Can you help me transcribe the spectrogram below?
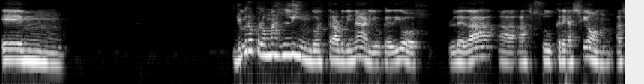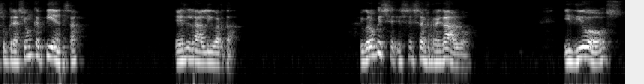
em, yo creo que lo más lindo, extraordinario que Dios le da a, su creación, a su creación que piensa, es la libertad. Yo creo que ese, es el regalo. Y Dios,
